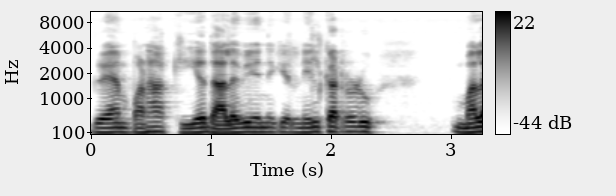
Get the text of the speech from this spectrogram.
ග්‍රෑම් පණහා කිය දලවෙන්න කියල නිල්කටරඩු මල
